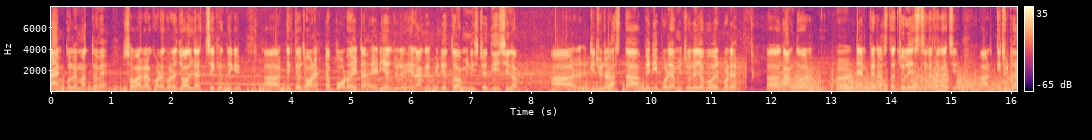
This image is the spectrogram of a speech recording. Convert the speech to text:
টাইম কলের মাধ্যমে সবার ঘরে ঘরে জল যাচ্ছে এখান থেকে। আর দেখতে পাচ্ছি অনেকটা বড় এটা এরিয়া জুড়ে। এর আগের ভিডিও তো আমি নিশ্চয়ই দিয়েছিলাম। আর কিছুটা রাস্তা পেরিয়ে পড়ে আমি চলে যাব এরপরে গাংদুয়ার ড্যাম্পের রাস্তা চলে এসেছি কাছাকাছি। আর কিছুটা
